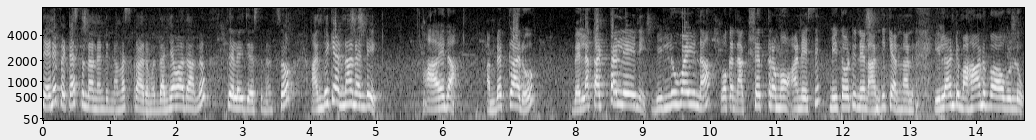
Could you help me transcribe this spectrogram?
నేనే పెట్టేస్తున్నానండి నమస్కారం ధన్యవాదాలు తెలియజేస్తున్నాను. సో అందుకే అన్నానండి ఆయన అంబేద్కరు వెలకట్టలేని విలువైన ఒక నక్షత్రము అనేసి మీతోటి నేను అందుకే అన్నాను. ఇలాంటి మహానుభావులు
